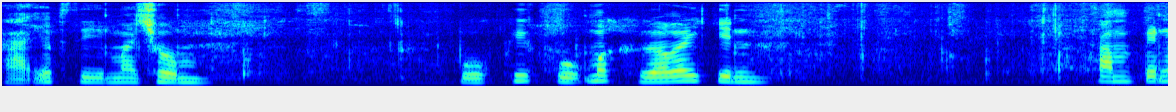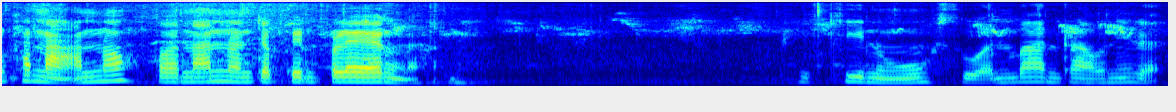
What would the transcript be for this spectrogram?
พาเอฟซีมาชม ปลูกพริกปลูกมะเขือไว้กินทำเป็นขนานเนาะตอนนั้นมันจะเป็นแปลงพริกขี้หนูสวนบ้านเรานี่แหละ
